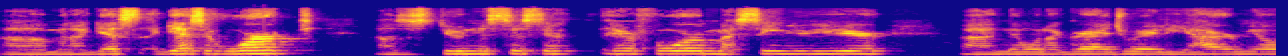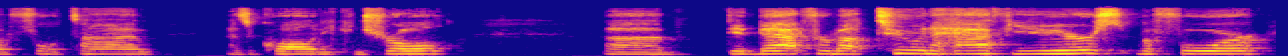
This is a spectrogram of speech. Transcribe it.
Um, and I guess I guess it worked. I was a student assistant there for him my senior year, uh, and then when I graduated, he hired me on full time as a quality control. Uh, did that for about two and a half years before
